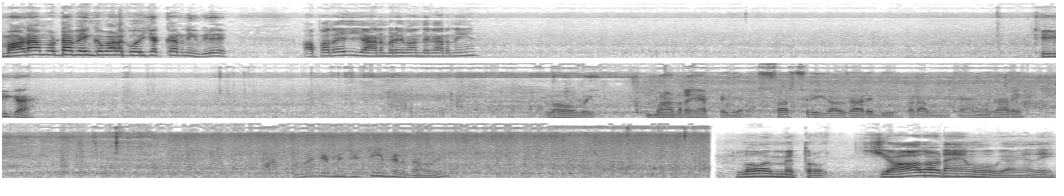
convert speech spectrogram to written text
ਮਾੜਾ ਮੋਟਾ ਵਿੰਗ ਵਾਲ ਕੋਈ ਚੱਕਰ ਨਹੀਂ ਵੀਰੇ। ਆਪਾਂ ਤਾਂ ਇਹ 'ਚ ਜਾਨਵਰੇ ਬੰਦ ਕਰਨੇ ਆ। ਠੀਕ ਹੈ। ਲੋ ਬਈ, ਬਣ ਰਿਹਾ ਪਿੰਜਰਾ ਸਤਿ ਸ੍ਰੀ ਅਕਾਲ ਸਾਰੇ ਵੀਰ ਭਰਾ ਨੂੰ ਕਹਿਣੋ ਸਾਰੇ। ਕਿਵੇਂ ਸਿੱਟੀ ਫਿਰਦਾ ਓਏ? ਲੋ ਮਿੱਤਰੋ, ਚਾਹ ਦਾ ਟਾਈਮ ਹੋ ਗਿਆ ਕਹਿੰਦੇ।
